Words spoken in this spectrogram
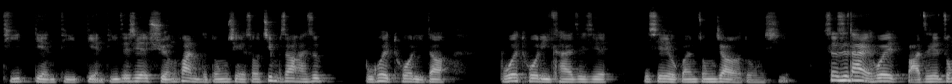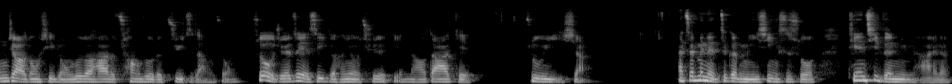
提点题点题这些玄幻的东西的时候，基本上还是不会脱离到，不会脱离开这些这些有关宗教的东西。甚至他也会把这些宗教的东西融入到他的创作的句子当中，所以我觉得这也是一个很有趣的点，然后大家可以注意一下。那这边的这个迷信是说，天气的女孩呢，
